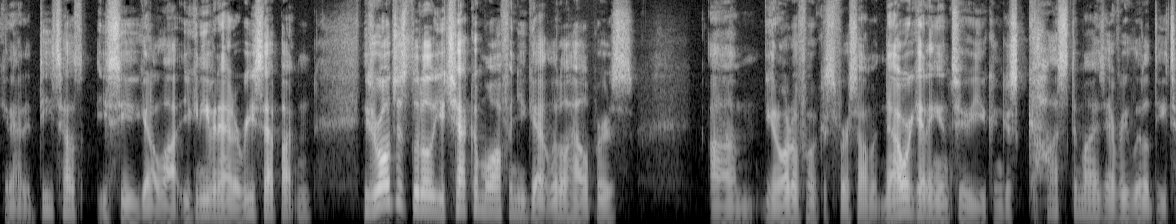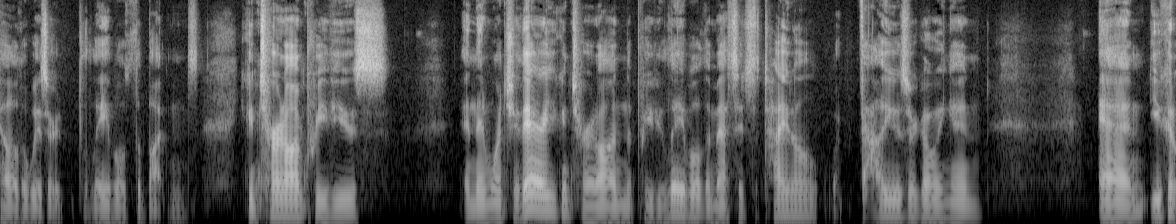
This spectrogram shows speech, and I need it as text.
You can add a details. You see you get a lot. You can even add a reset button. These are all just little, you check them off and you get little helpers. Um, you can autofocus first element. Now we're getting into you can just customize every little detail of the wizard, the labels, the buttons. You can turn on previews. And then once you're there, you can turn on the preview label, the message, the title, what values are going in. And you can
